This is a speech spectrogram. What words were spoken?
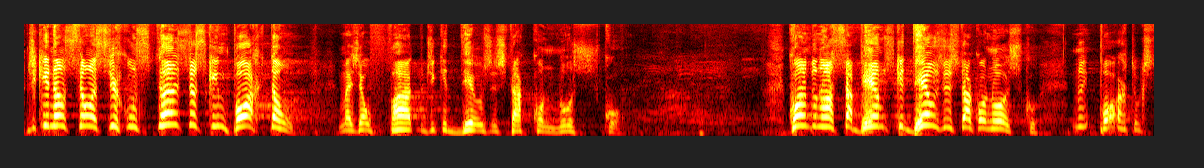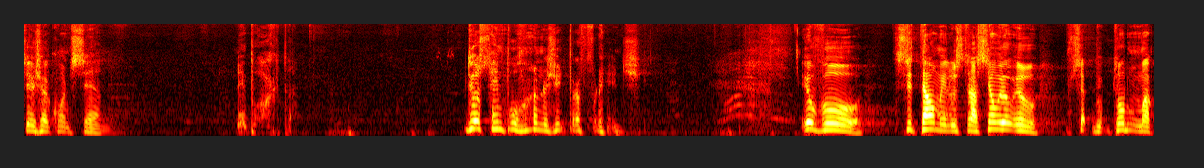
de que não são as circunstâncias que importam, mas é o fato de que Deus está conosco. Quando nós sabemos que Deus está conosco, não importa o que esteja acontecendo, não importa. Deus está empurrando a gente para frente. Eu vou citar uma ilustração. Eu estou numa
